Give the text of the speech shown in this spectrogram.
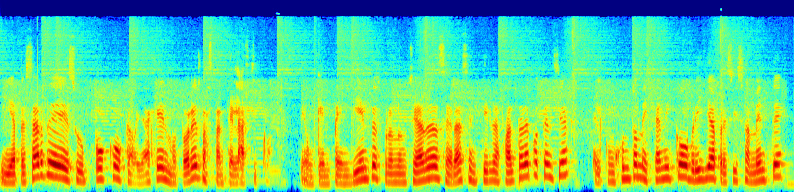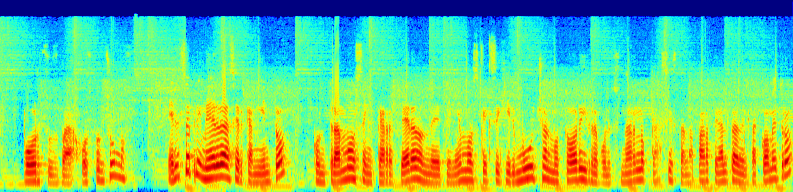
Y a pesar de su poco caballaje, el motor es bastante elástico, y aunque en pendientes pronunciadas se hará sentir la falta de potencia, el conjunto mecánico brilla precisamente por sus bajos consumos. En este primer acercamiento, encontramos en carretera donde teníamos que exigir mucho al motor y revolucionarlo casi hasta la parte alta del tacómetro,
